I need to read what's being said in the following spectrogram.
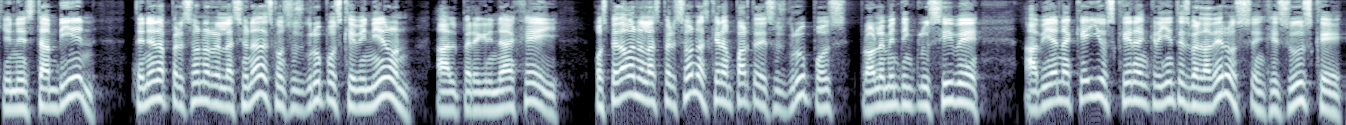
quienes también tenían a personas relacionadas con sus grupos que vinieron al peregrinaje y hospedaban a las personas que eran parte de sus grupos, probablemente inclusive habían aquellos que eran creyentes verdaderos en Jesús, que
